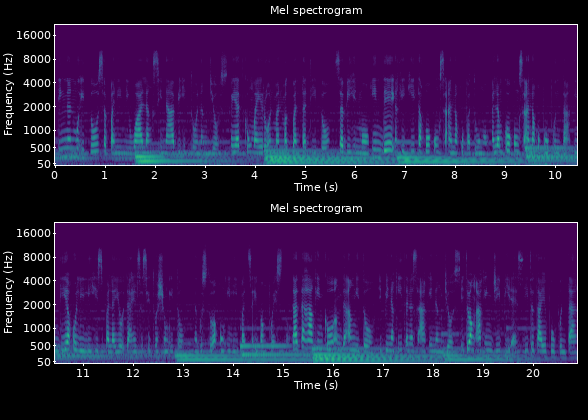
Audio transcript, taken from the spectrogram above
Tingnan mo ito sa paniniwalang sinabi ito ng Diyos. Kaya't kung mayroon man magbanta dito, sabihin mo, hindi, nakikita ko kung saan ako patungo. Alam ko kung saan ako pupunta. Hindi ako lilihis palayo dahil sa sitwasyong ito na gusto akong ilipat sa ibang pwesto. Tatahakin ko ang daang ito. Ipinakita na sa akin ng Diyos. Ito ang aking GPS. Dito tayo pupunta.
